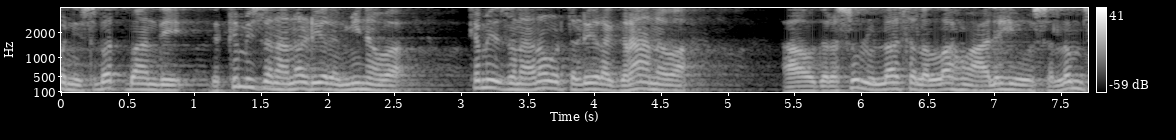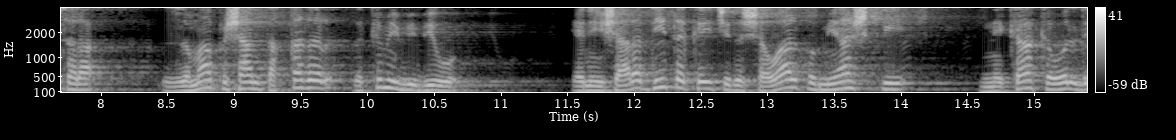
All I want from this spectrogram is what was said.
په نسبت باندې د کمی زنانه ډیره مینه و کمی زنانه ورته ډیره ګرانه و او د رسول الله صلی الله علیه وسلم سره زما په شان ته قدر د کمی بیبي وو یعنی اشاره دی ته کوي چې د شوال په میاش کې نکاح کول د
